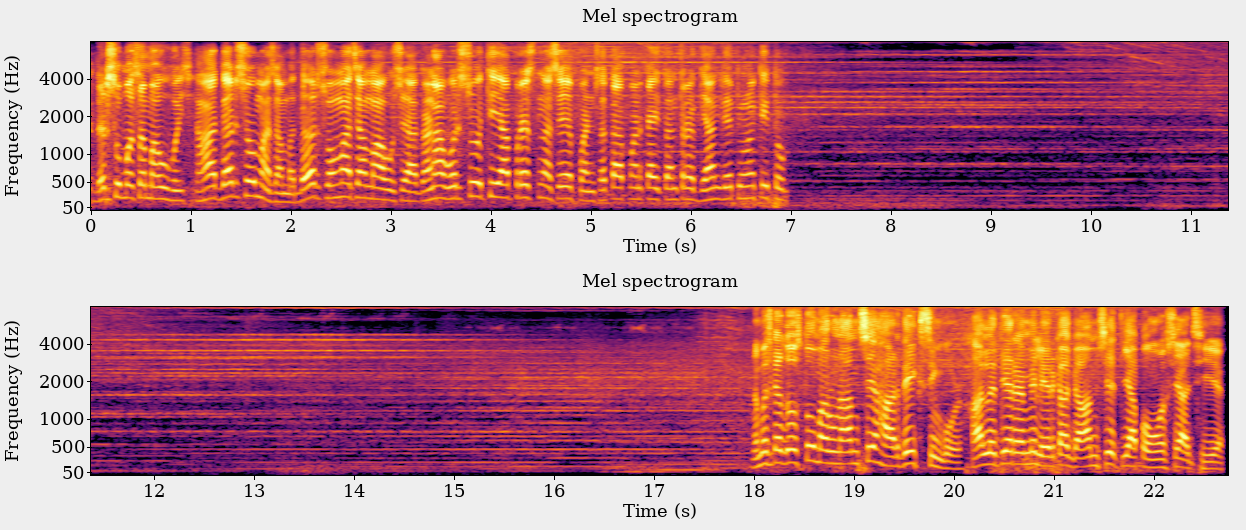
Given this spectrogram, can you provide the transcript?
દર ચોમાસામાં આવું હોય છે? હા, દર ચોમાસામાં દર ચોમાસામાં આવું છે. આ ઘણા વર્ષોથી આ પ્રશ્ન છે, પણ છતાં પણ કાંઈ તંત્ર ધ્યાન દેતું નથી તો નમસ્કાર દોસ્તો મારું નામ છે હાર્દિક સિંગોળ હાલ અત્યારે અમે લેરકા ગામ છે ત્યાં પહોંચ્યા છીએ.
